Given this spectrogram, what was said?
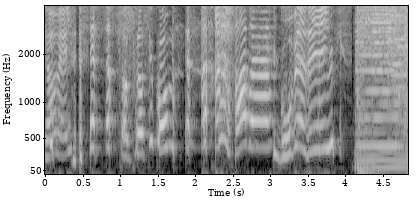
Ja vel. Takk for at du kom! Ha det! God bedring!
